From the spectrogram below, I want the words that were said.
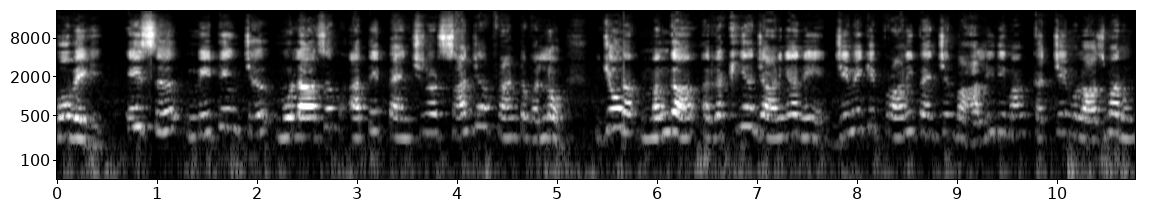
ਹੋਵੇਗੀ। ਇਸ ਮੀਟਿੰਗ 'ਚ ਮੁਲਾਜ਼ਮ ਅਤੇ ਪੈਨਸ਼ਨਰ ਸਾਂਝਾ ਫਰੰਟ ਵੱਲੋਂ ਜੋ ਮੰਗਾਂ ਰੱਖੀਆਂ ਜਾਣੀਆਂ ਨੇ, ਜਿਵੇਂ ਕਿ ਪੁਰਾਣੀ ਪੈਨਸ਼ਨ ਬਹਾਲੀ ਦੀ ਮੰਗ, ਕੱਚੇ ਮੁਲਾਜ਼ਮਾਂ ਨੂੰ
